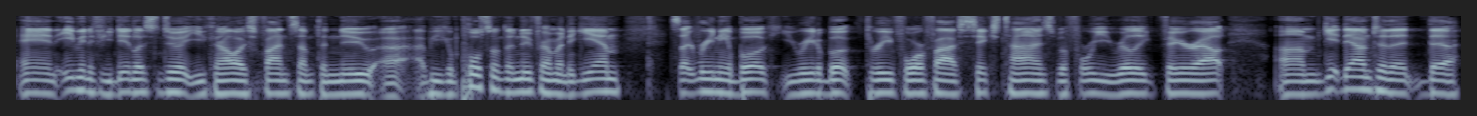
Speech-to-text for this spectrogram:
And even if you did listen to it you can always find something new uh, you can pull something new from it again. It's like reading a book. You read a book three four five six times before you really figure out um, get down to the the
